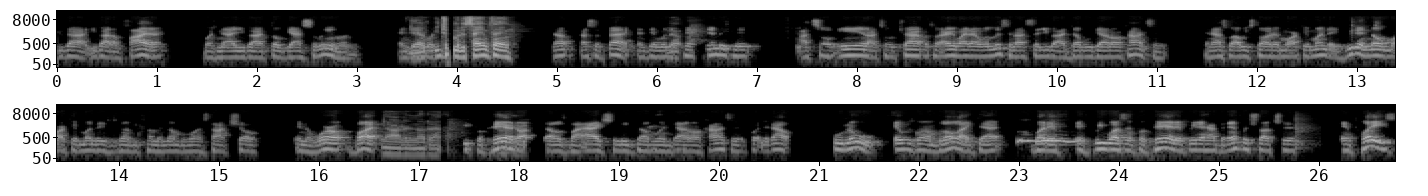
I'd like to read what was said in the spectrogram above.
"You got you got a fire, but now you got to throw gasoline on it." And Yeah, you told me the same thing. Yep, that's a fact. And then when Yep. the pandemic hit, I told Ian, I told Trav, I told everybody that would listen, I said, you got to double down on content. And that's why we started Market Mondays. We didn't know Market Mondays was going to become the number one stock show in the world, but No, I didn't know that. we prepared ourselves by actually doubling down on content and putting it out. Who knew it was going to blow like that? But if, if we wasn't prepared, if we didn't have the infrastructure in place,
